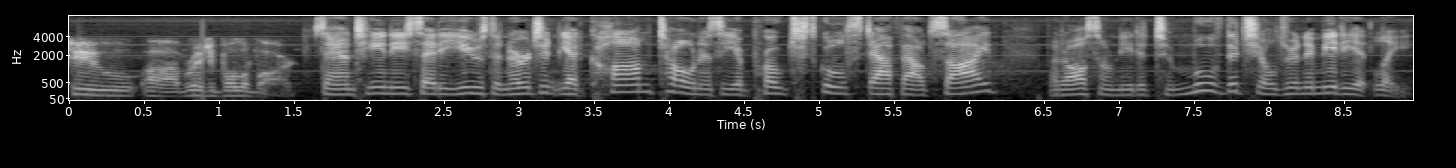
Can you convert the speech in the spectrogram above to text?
to uh, Ridge Boulevard. Santini said he used an urgent yet calm tone as he approached school staff outside but also needed to move the children immediately.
